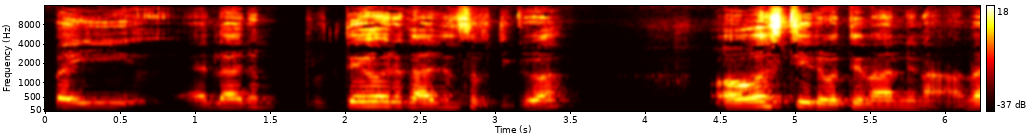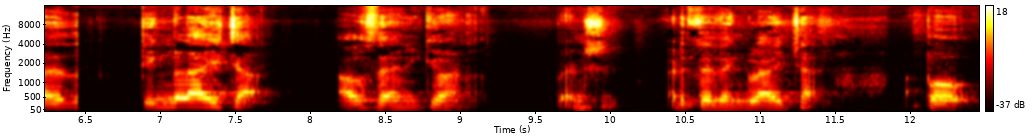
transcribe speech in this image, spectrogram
ഇപ്പം ഈ എല്ലാവരും പ്രത്യേക ഒരു കാര്യം ശ്രദ്ധിക്കുക. ഓഗസ്റ്റ് ഇരുപത്തിനാലിനാണ്. അതായത് തിങ്കളാഴ്ച അവസാനിക്കുവാണ് പെൻഷൻ. അടുത്ത തിങ്കളാഴ്ച. അപ്പോൾ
